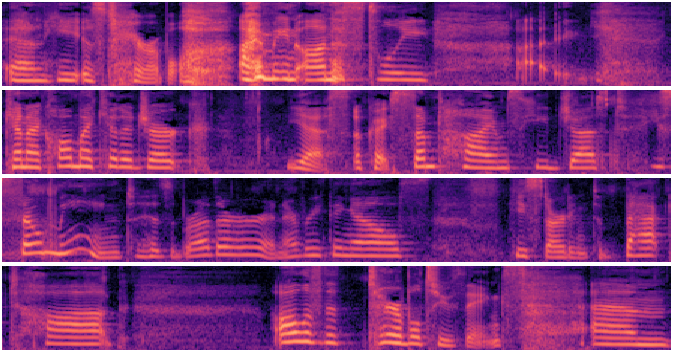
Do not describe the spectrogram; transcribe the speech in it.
and he is terrible. I mean, honestly, can I call my kid a jerk? Yes. Okay. Sometimes he just, he's so mean to his brother and everything else. He's starting to back talk, all of the terrible two things. Um,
